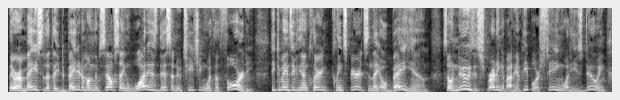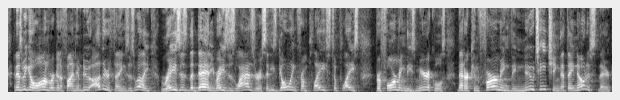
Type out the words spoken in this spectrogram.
They were amazed so that they debated among themselves, saying, What is this, a new teaching with authority? He commands even the unclean spirits, and they obey him. So news is spreading about him. People are seeing what he's doing. And as we go on, we're going to find him do other things as well. He raises the dead, he raises Lazarus, and he's going from place to place, performing these miracles that are confirming the new teaching that they noticed there.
